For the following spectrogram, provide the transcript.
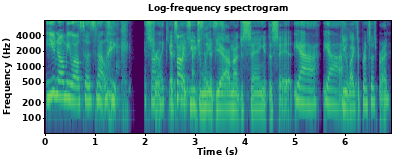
you know me well, so it's not like it's, not true. like you're it's not a huge leap. Yeah, I'm not just saying it to say it. Yeah, yeah. Do you like the Princess Bride?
